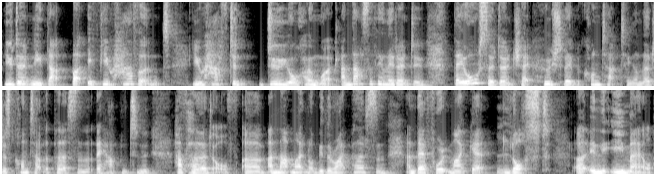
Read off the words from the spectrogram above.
you don't need that. But if you haven't, you have to do your homework. And that's the thing they don't do. They also don't check who should they be contacting and they'll just contact the person that they happen to have heard of. Um, and that might not be the right person. And therefore it might get lost uh, in the email.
